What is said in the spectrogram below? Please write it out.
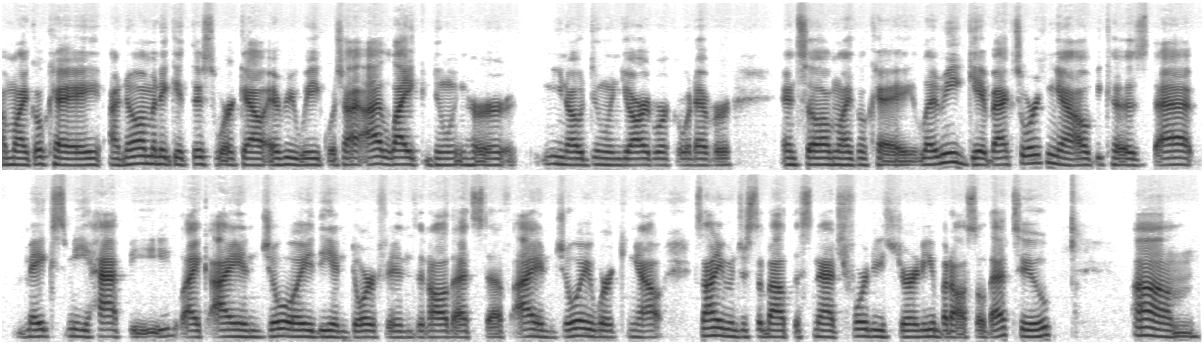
I'm like, okay, I know I'm gonna get this workout every week, which I, I like doing her, you know, doing yard work or whatever. And so I'm like, okay, let me get back to working out because that makes me happy. Like I enjoy the endorphins and all that stuff. I enjoy working out. It's not even just about the snatch 40s journey, but also that too. Um,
